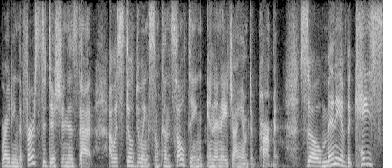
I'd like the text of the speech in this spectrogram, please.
writing the first edition is that I was still doing some consulting in an HIM department. So many of the case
